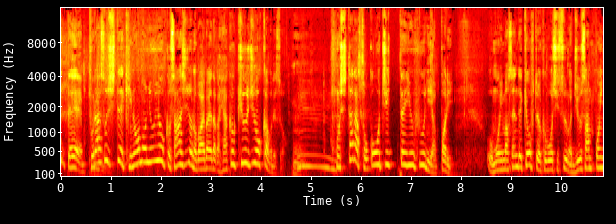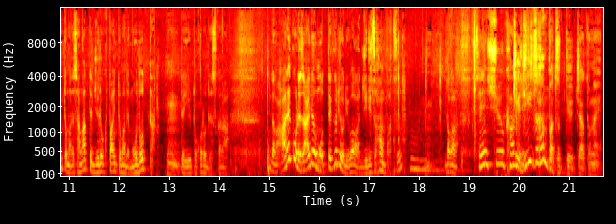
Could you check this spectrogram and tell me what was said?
えて、プラスして、昨日のニューヨーク3市場の売買高190億株ですよ。うん、そしたら底打ちっていうふうにやっぱり、思いません？で、恐怖と欲望指数が13ポイントまで下がって16ポイントまで戻ったっていうところですから、だからあれこれ材料を持ってくるよりは自立反発、うん、だから先週感じ自立反発って言っちゃうとね、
